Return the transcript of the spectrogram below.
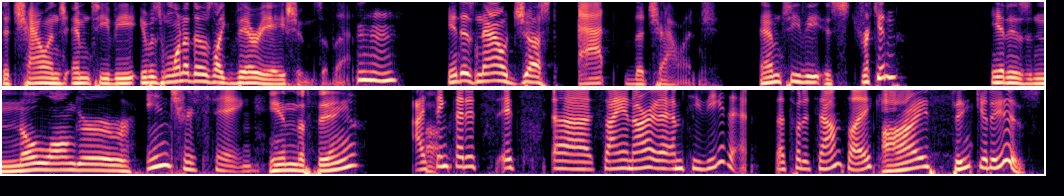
the challenge MTV. It was one of those like variations of that. Mm-hmm. It is now just at the challenge. MTV is stricken. It is no longer Interesting. in the thing. I Uh, think that it's it's uh sayonara to MTV then. That's what it sounds like. I think it is.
